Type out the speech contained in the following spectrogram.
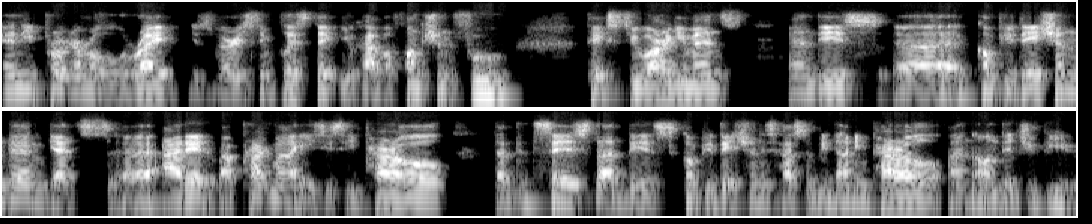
any programmer will write is very simplistic. You have a function foo takes two arguments, and this uh, computation then gets uh, added a pragma ACC parallel that says that this computation is, has to be done in parallel and on the GPU.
